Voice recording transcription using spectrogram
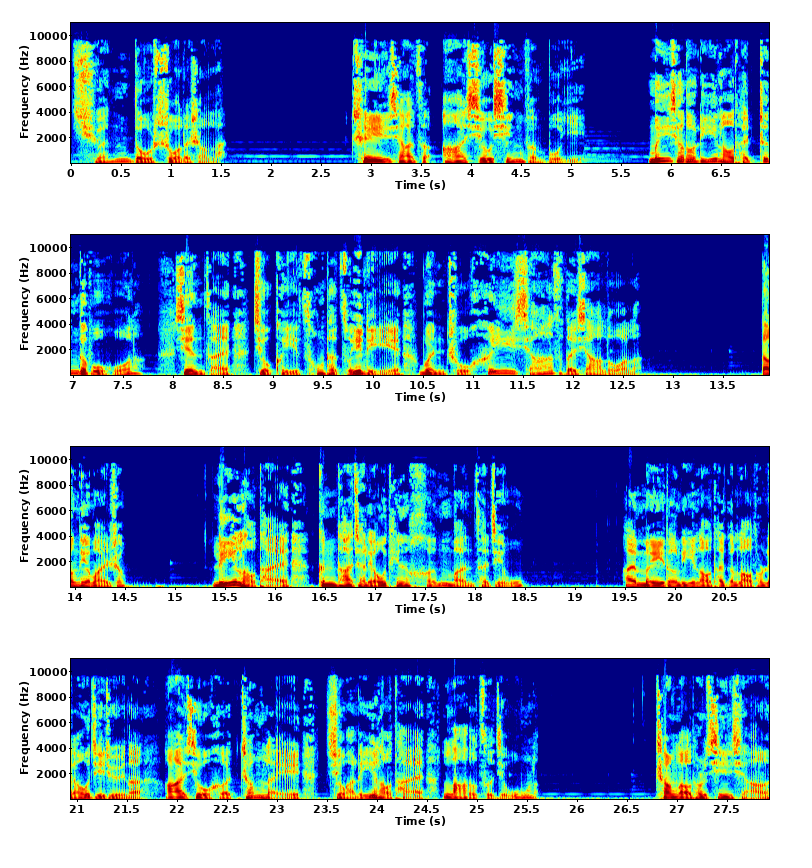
全都说了上来。这一下子，阿秀兴奋不已，没想到李老太真的复活了，现在就可以从他嘴里问出黑匣子的下落了。当天晚上。李老太跟大家聊天很晚才进屋，还没等李老太跟老头聊几句呢，阿秀和张磊就把李老太拉到自己屋了。张老头心想，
